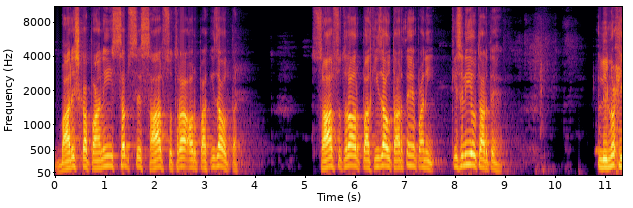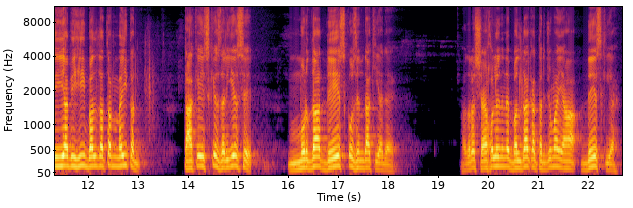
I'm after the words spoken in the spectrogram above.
بارش کا پانی سب سے صاف ستھرا اور پاکیزہ ہوتا ہے۔ صاف ستھرا اور پاکیزہ اتارتے ہیں پانی۔ کس لیے اتارتے ہیں؟ لنحیہ بھی بلدتم میتن تاکہ اس کے ذریعے سے مردہ دیس کو زندہ کیا جائے۔ حضرت شیخ الند نے بلدہ کا ترجمہ یہاں دیس کیا ہے۔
